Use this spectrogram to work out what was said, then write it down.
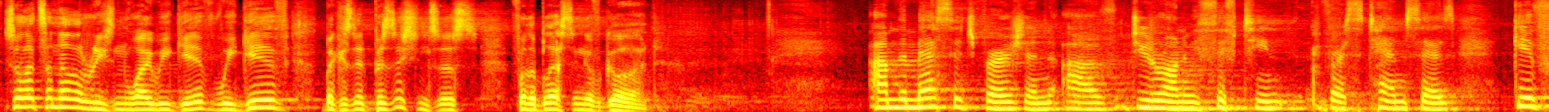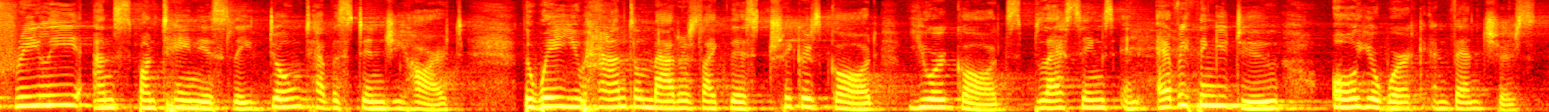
So that's another reason why we give. We give because it positions us for the blessing of God. Um, the message version of Deuteronomy 15, verse 10 says, Give freely and spontaneously, don't have a stingy heart. The way you handle matters like this triggers God, your God's blessings in everything you do, all your work and ventures.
